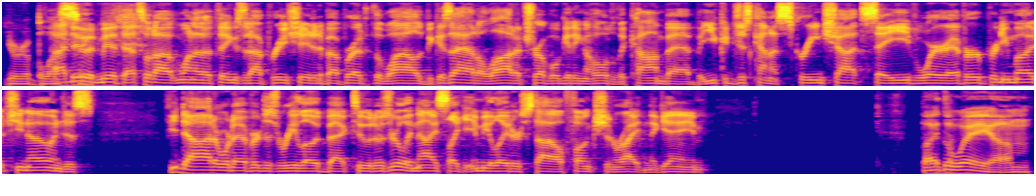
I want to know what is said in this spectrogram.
You're a blessing. I do admit that's what I, one of the things that I appreciated about Breath of the Wild because I had a lot of trouble getting a hold of the combat, but you could just kind of screenshot save wherever, pretty much, you know, and just if you died or whatever, just reload back to it. It was really nice, like emulator style function right in the game. By the way, um,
